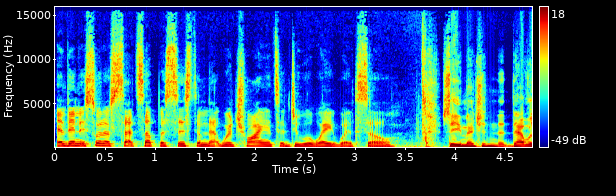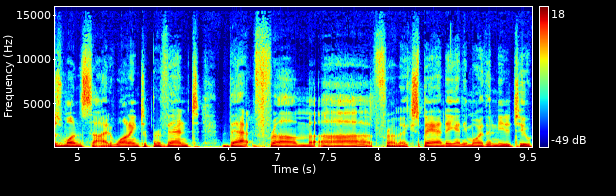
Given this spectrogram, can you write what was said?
and then it sort of sets up a system that we're trying to do away with. So so you mentioned that that was one side, wanting to prevent that from uh, from expanding any more than needed to.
